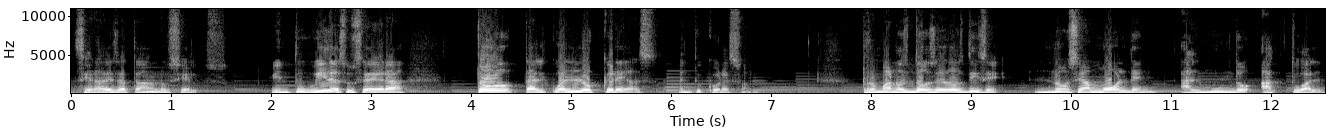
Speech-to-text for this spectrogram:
será desatado en los cielos. Y en tu vida sucederá todo tal cual lo creas en tu corazón. Romanos 12.2 dice, no se amolden al mundo actual,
